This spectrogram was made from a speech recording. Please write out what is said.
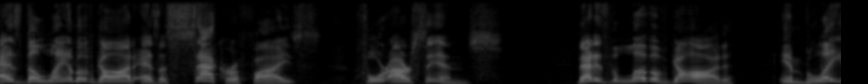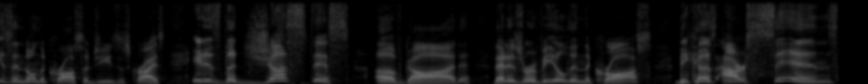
as the Lamb of God, as a sacrifice for our sins. That is the love of God emblazoned on the cross of Jesus Christ. It is the justice of God that is revealed in the cross because our sins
